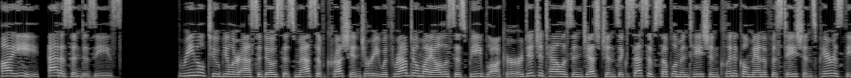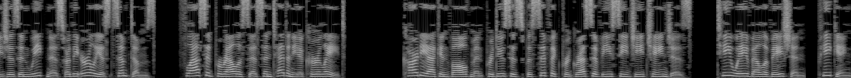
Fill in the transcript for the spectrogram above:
i.e., Addison disease. Renal tubular acidosis, massive crush injury with rhabdomyolysis B blocker or digitalis ingestions, excessive supplementation, clinical manifestations, paresthesias, and weakness are the earliest symptoms. Flaccid paralysis and tetany occur late. Cardiac involvement produces specific progressive ECG changes. T wave elevation, peaking,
